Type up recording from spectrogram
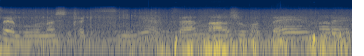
Це було наше таксі, це наш готель нарешті.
